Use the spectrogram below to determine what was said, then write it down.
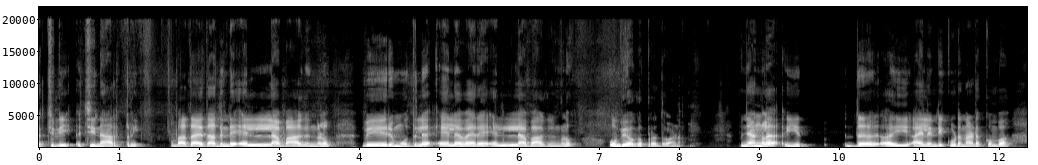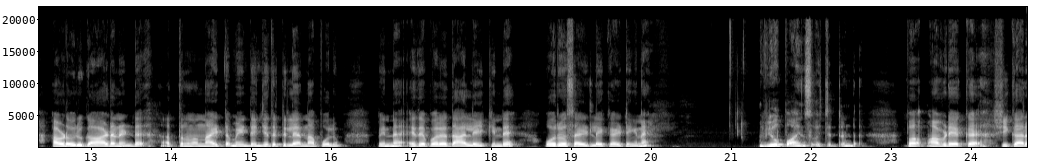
ആക്ച്വലി ചിനാർ ട്രീ അപ്പോൾ അതായത് അതിന്റെ എല്ലാ ഭാഗങ്ങളും വേര് മുതൽ ഇല വരെ എല്ലാ ഭാഗങ്ങളും ഉപയോഗപ്രദമാണ്. ഞങ്ങൾ ഈ ഇത് ഈ ഐലൻഡിൽ കൂടെ നടക്കുമ്പോൾ അവിടെ ഒരു ഗാർഡൻ ഉണ്ട്. അത്ര നന്നായിട്ട് മെയിന്റെയിൻ ചെയ്തിട്ടില്ല എന്നാൽ പോലും. പിന്നെ ഇതേപോലെ ദാൽ ലേക്കിന്റെ ഓരോ സൈഡിലേക്കായിട്ട് ഇങ്ങനെ വ്യൂ പോയിന്റ്സ് വെച്ചിട്ടുണ്ട്. അപ്പം അവിടെയൊക്കെ ഷിക്കാര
